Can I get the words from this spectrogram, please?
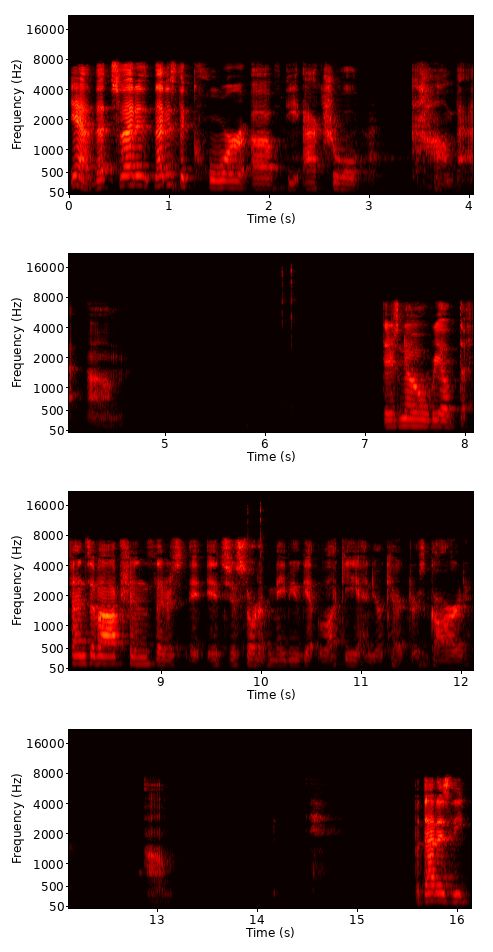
yeah, that, so that is that is the core of the actual combat. Um, there's no real defensive options. There's it, it's just sort of maybe you get lucky and your character's guard. Um, but that is the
